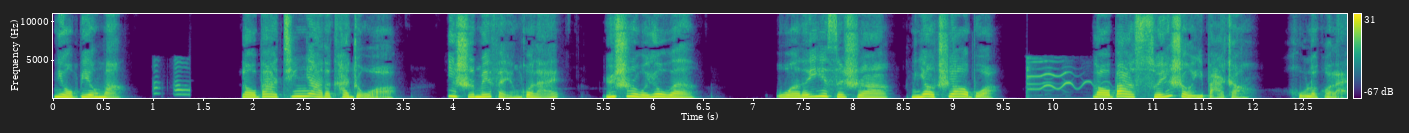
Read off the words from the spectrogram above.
你有病吗？”老爸惊讶的看着我，一时没反应过来。于是我又问：“我的意思是你要吃药不？”老爸随手一巴掌呼了过来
